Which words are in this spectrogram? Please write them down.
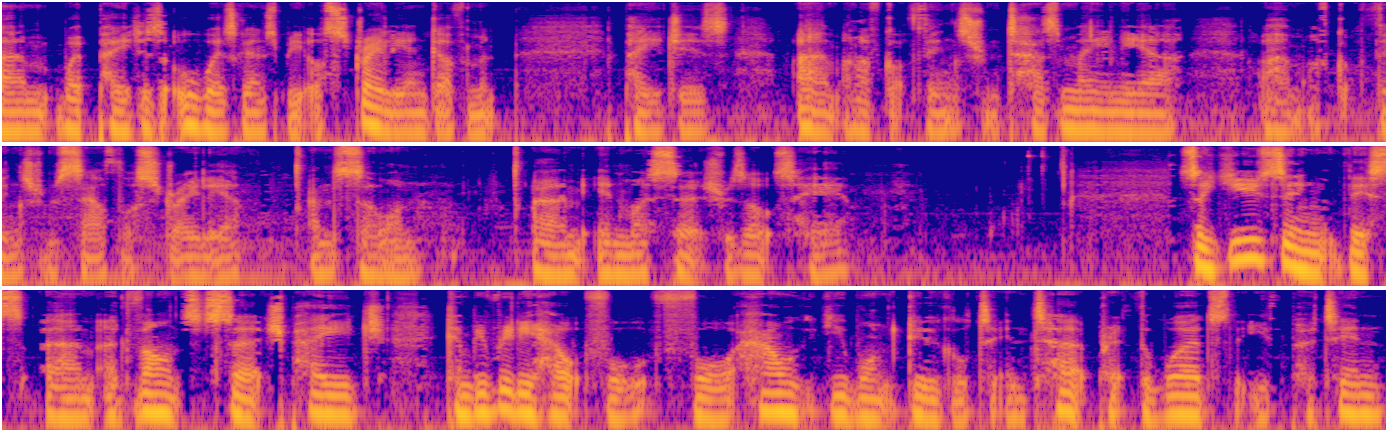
Um, web pages are always going to be Australian government pages, um, and I've got things from Tasmania, um, I've got things from South Australia, and so on um, in my search results here. So using this um, advanced search page can be really helpful for how you want Google to interpret the words that you've put in,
